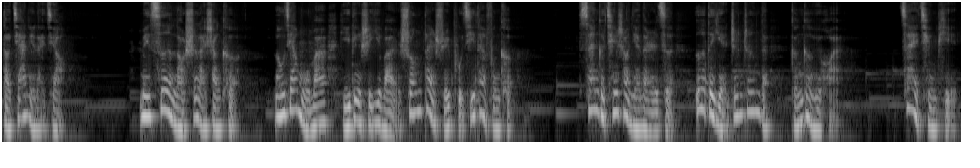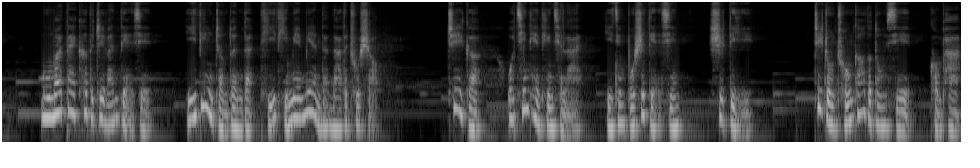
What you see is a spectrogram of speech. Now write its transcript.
到家里来教。每次老师来上课，楼家母妈一定是一碗双蛋水煮鸡蛋封客，三个青少年的儿子饿得眼睁睁的，耿耿于怀。再清贫，母妈待客的这碗点心，一定整顿的体体面面的拿得出手。这个我今天听起来已经不是点心，是礼。这种崇高的东西，恐怕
